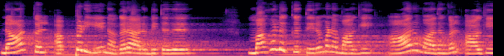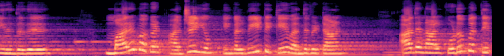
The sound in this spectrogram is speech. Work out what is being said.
நாட்கள் அப்படியே நகர ஆரம்பித்தது. மகளுக்கு திருமணமாகி ஆறு மாதங்கள் ஆகியிருந்தது. மருமகன் அஜயும் எங்கள் வீட்டுக்கே வந்துவிட்டான். அதனால் குடும்பத்தில்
